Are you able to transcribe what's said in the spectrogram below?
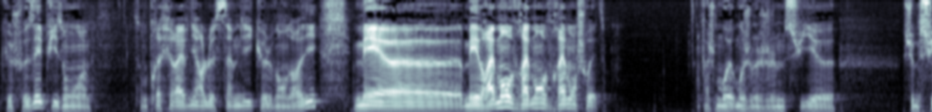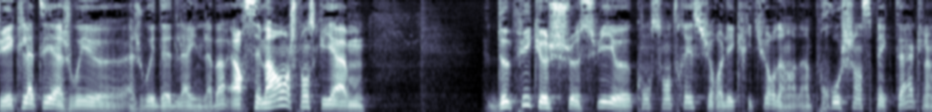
que je faisais. Puis ils ont ils ont préféré venir le samedi que le vendredi. Mais mais vraiment vraiment vraiment chouette. Enfin moi moi je, je me suis je me suis éclaté à jouer euh, à jouer Deadline là-bas. Alors c'est marrant, je pense qu'il y a depuis que je suis euh, concentré sur l'écriture d'un prochain spectacle, euh,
